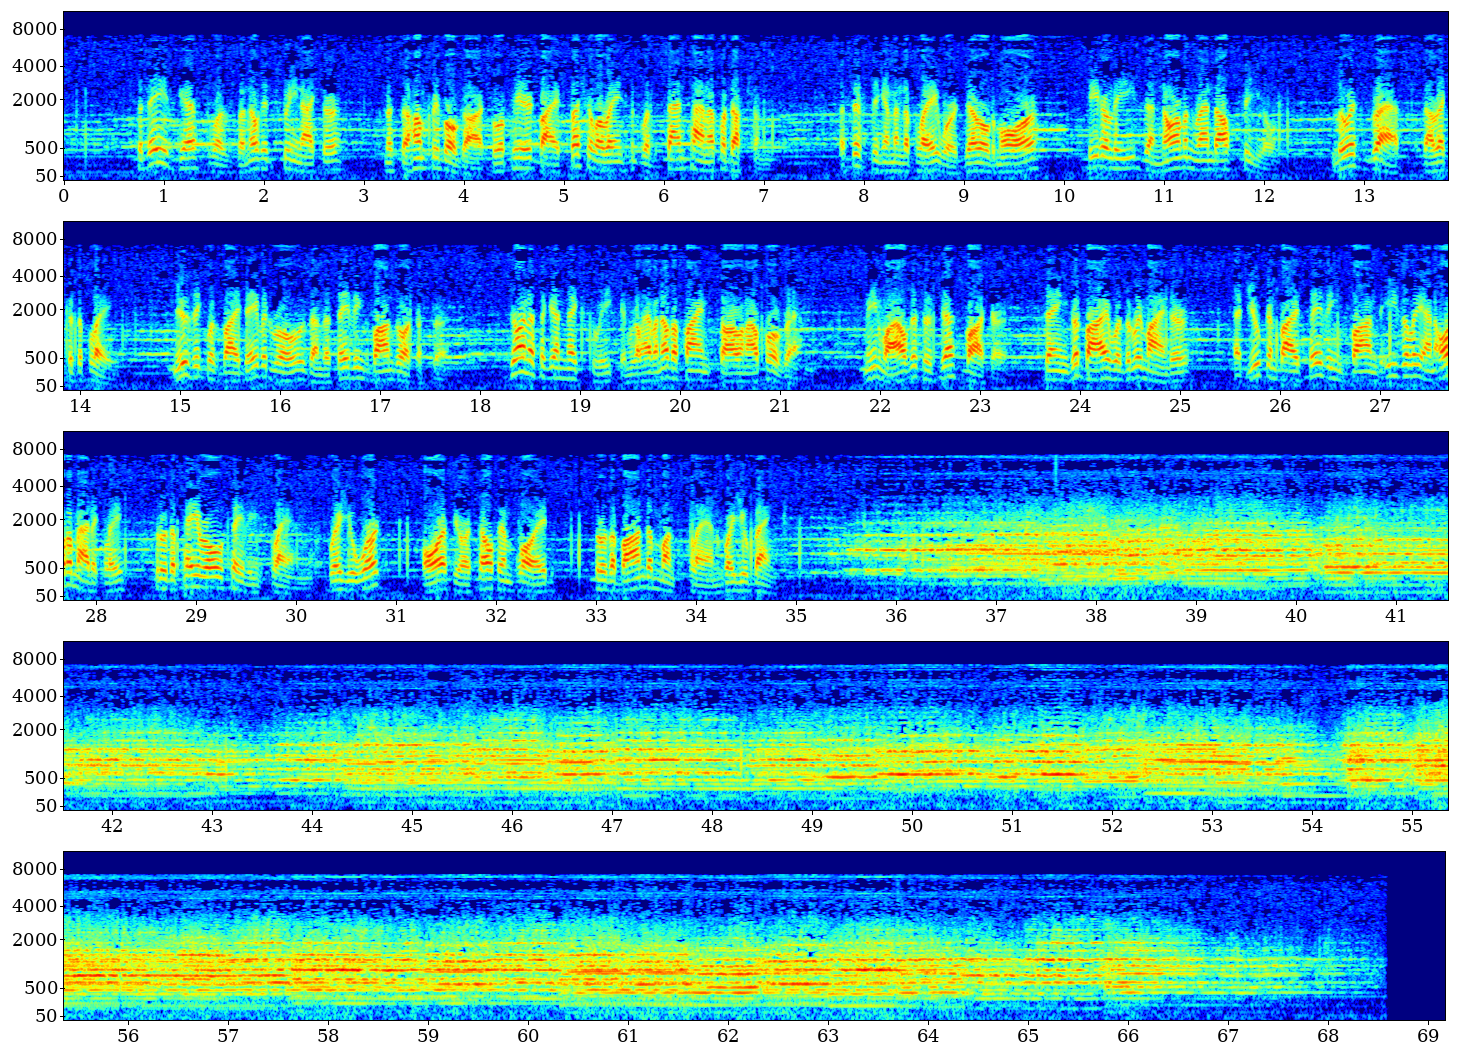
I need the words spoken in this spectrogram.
Today's guest was the noted screen actor, Mr. Humphrey Bogart, who appeared by special arrangement with Santana Productions. Assisting him in the play were Gerald Moore, Peter Leeds, and Norman Randolph Field. Louis Grass directed the play. Music was by David Rose and the Savings Bonds Orchestra. Join us again next week, and we'll have another fine star on our program. Meanwhile, this is Jess Barker saying goodbye with the reminder that you can buy savings bonds easily and automatically through the payroll savings plan, where you work, or if you're self employed, through the bond a month plan, where you bank.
